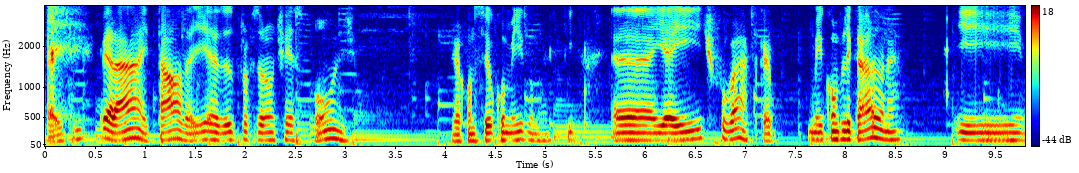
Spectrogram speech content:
Aí tem que esperar e tal. Aí às vezes o professor não te responde. Já aconteceu comigo, mas enfim. É, e aí, tipo, vai, fica meio complicado, né? E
